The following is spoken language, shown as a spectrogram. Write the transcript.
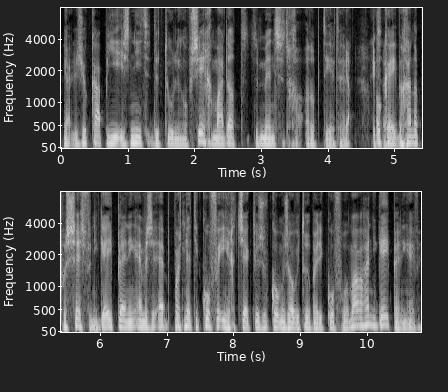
Ja, dus je KPI is niet de tooling op zich, maar dat de mensen het geadopteerd hebben. Oké, we gaan dat proces van die gateplanning en we hebben pas net die koffer ingecheckt, dus we komen zo weer terug bij die koffer. hoor. Maar we gaan die gateplanning even.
